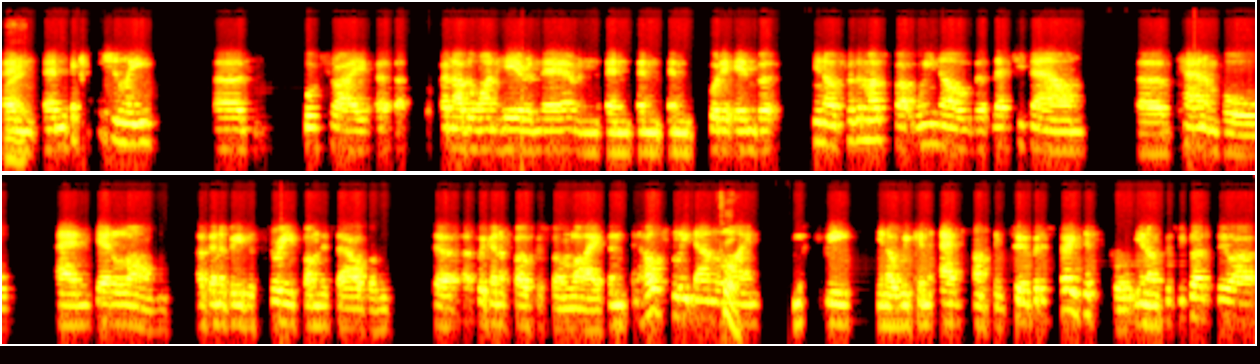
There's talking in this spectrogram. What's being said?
and right. and occasionally um, we'll try a, a, another one here and there and and and and put it in. But you know, for the most part, we know that "Let You Down," uh, "Cannonball," and "Get Along" are going to be the three from this album that we're going to focus on live, and, and hopefully down the cool. line, maybe you know we can add something too. But it's very difficult, you know, because we've got to do our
